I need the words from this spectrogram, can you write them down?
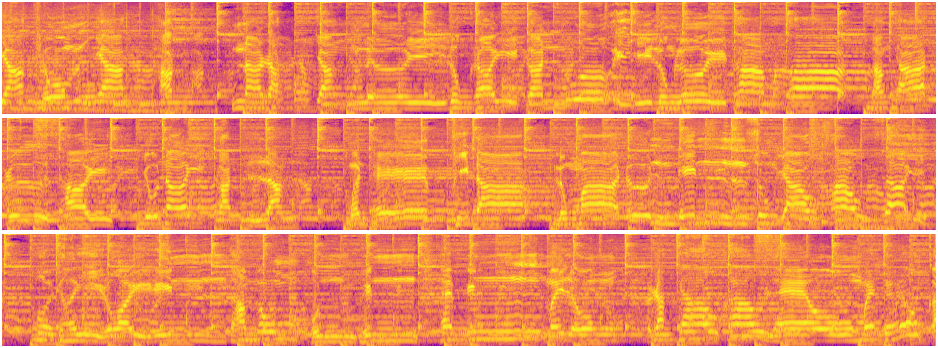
อยากชมอยากทัก น่ารักจังเลยลูกใครกันเว้ยลุงเลยถามหาต่างชาติหรือไทย อยู่ไหนกันลังเหมือนเทพธิดา ลงมาเดินดิน สูงยาวเข้าใสพ่อไทยรอยดิน ทำนมอุ่นพินแทบกินไม่ลง รักเจ้าเข้าแล้ว ไม่แล้วก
